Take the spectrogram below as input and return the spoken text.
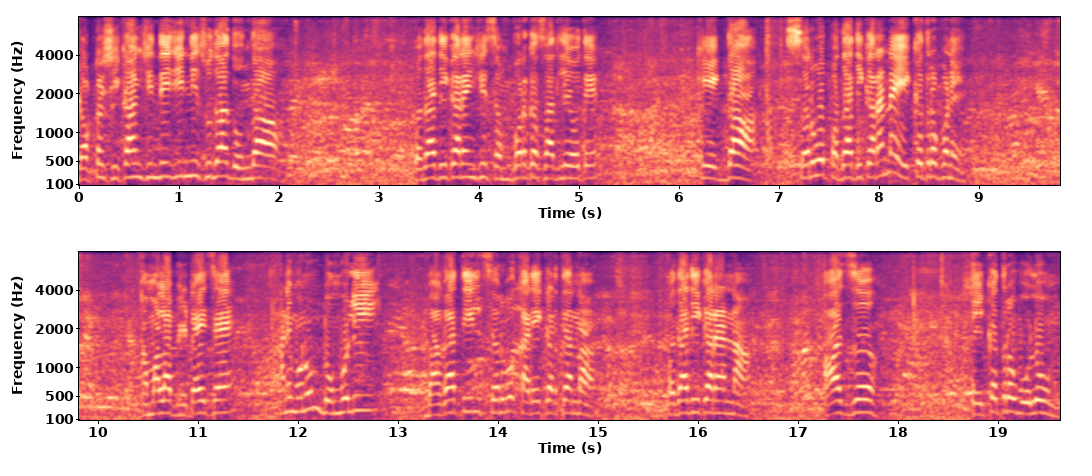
डॉक्टर श्रीकांत शिंदेजींनी सुद्धा दोनदा पदाधिकाऱ्यांशी संपर्क साधले होते. की एकदा सर्व पदाधिकाऱ्यांना एकत्रपणे आम्हाला भेटायचं आहे. आणि म्हणून डोंबोली भागातील सर्व कार्यकर्त्यांना पदाधिकाऱ्यांना आज एकत्र बोलवून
